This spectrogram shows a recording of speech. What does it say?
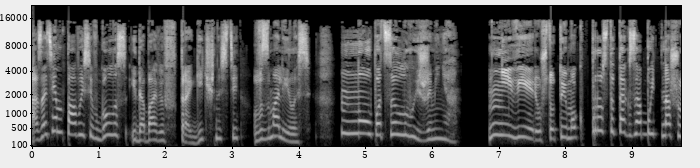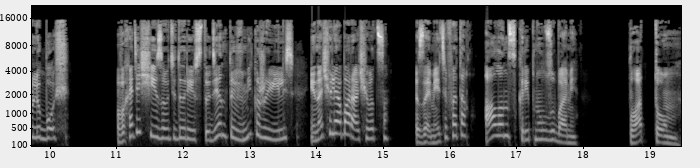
а затем, повысив голос и добавив трагичности, взмолилась. «Ну, поцелуй же меня, «Не верю, что ты мог просто так забыть нашу любовь!» Выходящие из аудитории студенты вмиг оживились и начали оборачиваться. Заметив это, Алан скрипнул зубами. «Потом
